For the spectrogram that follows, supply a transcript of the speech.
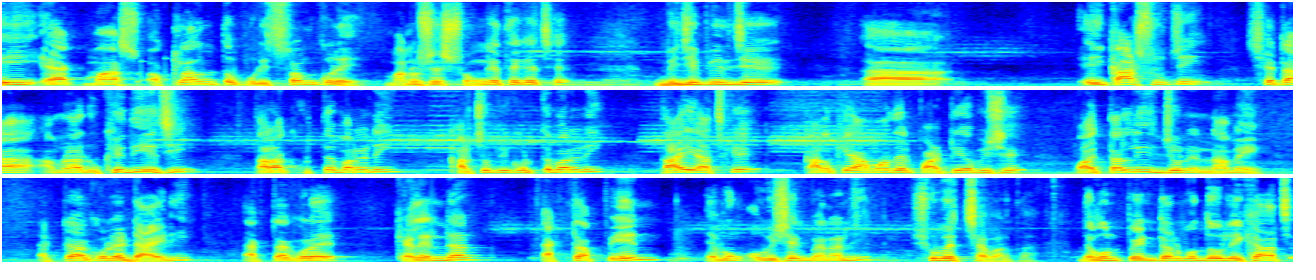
এই এক মাস অক্লান্ত পরিশ্রম করে মানুষের সঙ্গে থেকেছে। বিজেপির যে এই কারসূচি, সেটা আমরা রুখে দিয়েছি। তারা করতে পারেনি, কারচুপি করতে পারেনি। তাই আজকে কালকে আমাদের পার্টি অফিসে পঁয়তাল্লিশ জনের নামে একটা করে ডায়েরি, একটা করে ক্যালেন্ডার একটা পেন এবং অভিষেক ব্যানার্জির শুভেচ্ছা বার্তা। দেখুন, পেনটার মধ্যেও লেখা আছে,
